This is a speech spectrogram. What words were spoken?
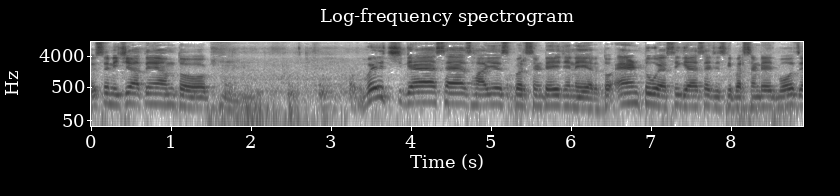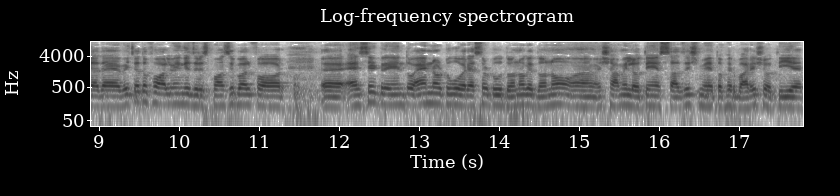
इससे नीचे आते हैं हम तो. Which gas has highest percentage in air तो एन टू ऐसी गैस है जिसकी परसेंटेज बहुत ज़्यादा है which are the following is responsible for acid rain तो एन ओ टू और एस ओ टू दोनों के दोनों uh, शामिल होते हैं साजिश में तो फिर बारिश होती है।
